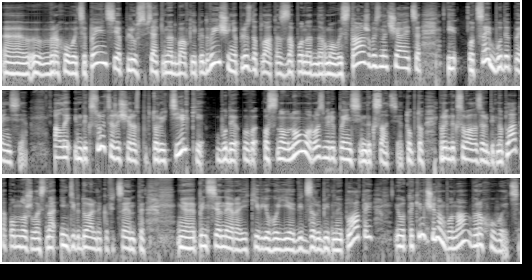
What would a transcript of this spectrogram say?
е, вираховується пенсія, плюс всякі надбавки і підвищення, плюс доплата за понаднормовий стаж визначається. І оце й буде пенсія. Але індексується же ще раз повторюю, тільки буде в основному розмірі пенсії індексація. Тобто проіндексувала заробітна плата, помножилась на індивідуальні коефіцієнти е, пенсіонера, які в його є від заробітної плати, і от таким чином вона вираховується.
